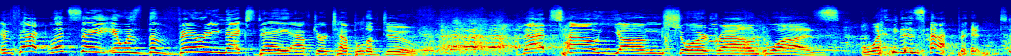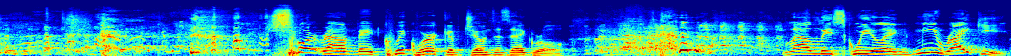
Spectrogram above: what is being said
In fact, let's say it was the very next day after Temple of Doom. That's how young Short Round was when this happened. Short Round made quick work of Jones's egg roll. Loudly squealing, me Reiki,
